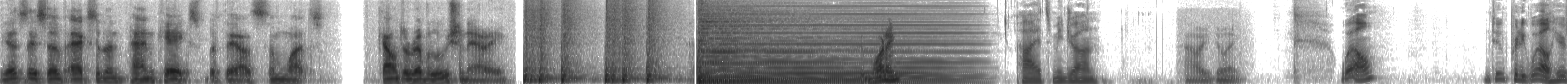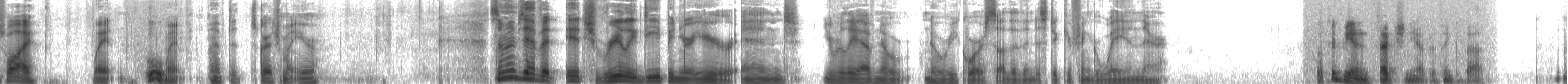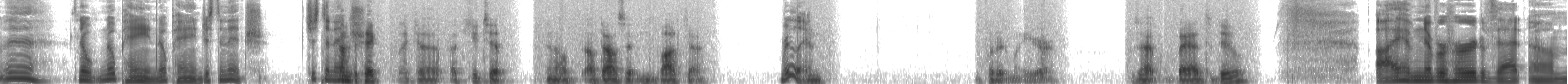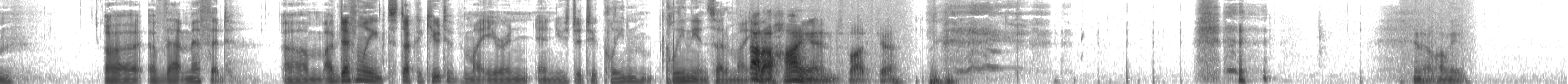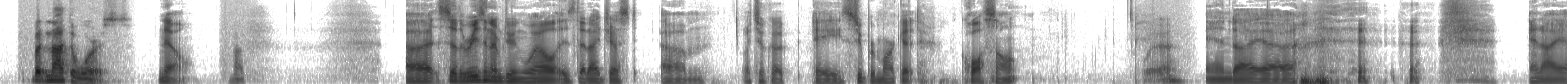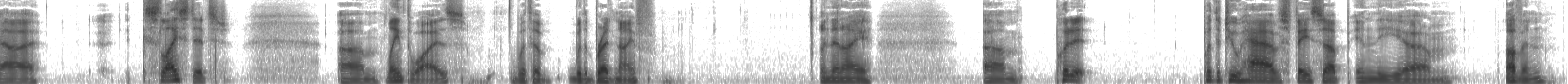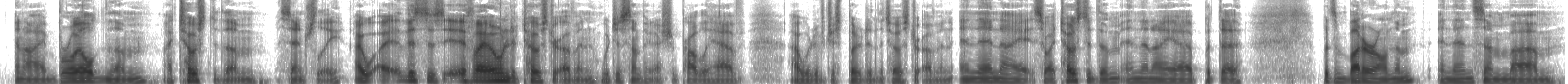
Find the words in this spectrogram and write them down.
Yes, they serve excellent pancakes, but they are somewhat counter revolutionary. Good morning. Hi, it's me, John. How are you doing? Well, I'm doing pretty well. Here's why. Wait, Ooh. wait. I have to scratch my ear. Sometimes you have an itch really deep in your ear, and you really have no no recourse other than to stick your finger way in there. It could be an infection you have to think about. Eh, no no pain, no pain, just an itch, just an Sometimes I itch. take like a, a Q-tip and I'll, I'll douse it in vodka Really? and put it in my ear. Is that bad to do? I have never heard of that um, uh, of that method. Um, I've definitely stuck a Q-tip in my ear and, and used it to clean clean the inside of my ear. Not ear. a high-end vodka. you know, I mean, but not the worst. No. Not- Uh, so the reason I'm doing well is that I just um, I took a a supermarket croissant Well, and I uh, and I uh, sliced it um, lengthwise with a with a bread knife, and then I um, put it put the two halves face up in the um, oven, and I broiled them. I toasted them essentially. I, I- this is if I owned a toaster oven, which is something I should probably have. I would have just put it in the toaster oven, and then I so I toasted them, and then I uh, put the put some butter on them, and then some um,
